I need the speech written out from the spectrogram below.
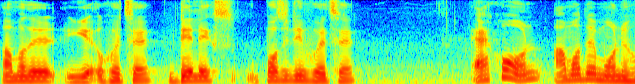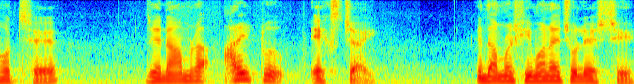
আমাদের ইয়ে হয়েছে ডেল এক্স পজিটিভ হয়েছে। এখন আমাদের মনে হচ্ছে যে না, আমরা আরেকটু এক্স চাই। কিন্তু আমরা সীমানায় চলে এসেছি।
